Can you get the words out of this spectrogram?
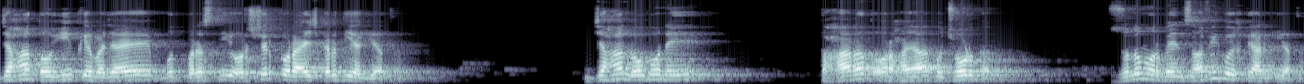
جہاں توحید کے بجائے بت پرستی اور شرک کو رائج کر دیا گیا تھا۔ جہاں لوگوں نے تہارت اور حیا کو چھوڑ کر ظلم اور بے انصافی کو اختیار کیا تھا۔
